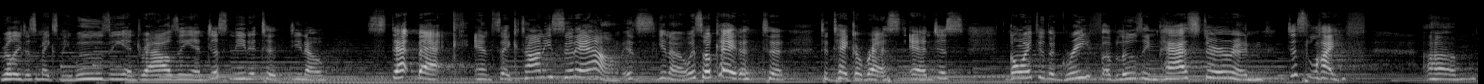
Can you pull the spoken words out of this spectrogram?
really just makes me woozy and drowsy and just needed to, you know, step back and say, Katani, sit down. It's, you know, it's okay to, to, to take a rest. And just going through the grief of losing pastor and just life. Um,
